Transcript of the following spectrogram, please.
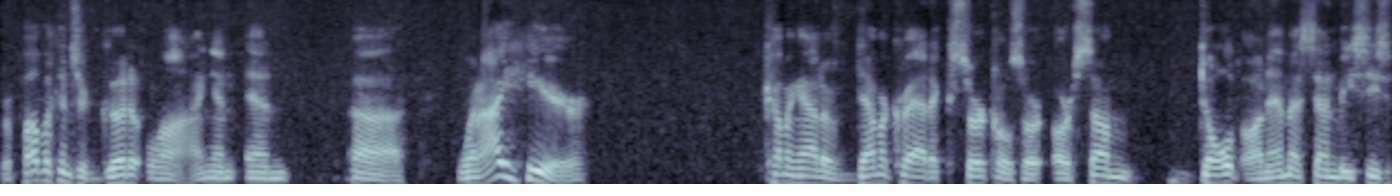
Republicans are good at lying, and and uh, when I hear coming out of Democratic circles or, or some dolt on MSNBC,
